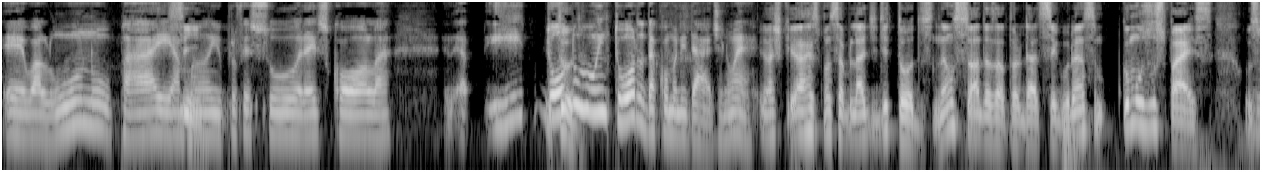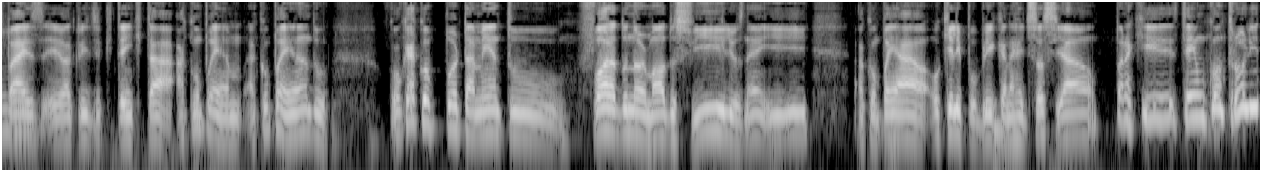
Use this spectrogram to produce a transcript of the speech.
é, o aluno, o pai, a Sim. mãe, o professor, a escola é, e todo e o entorno da comunidade, não é? Eu acho que é a responsabilidade de todos, não só das autoridades de segurança, como os pais. Os uhum. pais, eu acredito que tem que estar tá acompanhando, acompanhando qualquer comportamento fora do normal dos filhos, né? E acompanhar o que ele publica na rede social, para que tenha um controle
